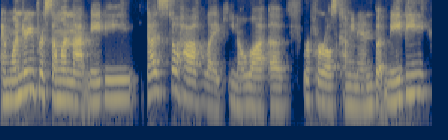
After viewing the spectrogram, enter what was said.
I'm wondering for someone that maybe does still have like, you know, a lot of referrals coming in, but maybe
